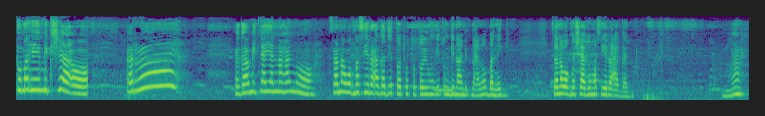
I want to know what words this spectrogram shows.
tumahimik siya, oh. Aray. Gagamit niya yan ng ano. Sana wag masira agad ito. To, to, to, yung itong ginamit na ano, banig. Sana wag masyadong masira agad. Hmm.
